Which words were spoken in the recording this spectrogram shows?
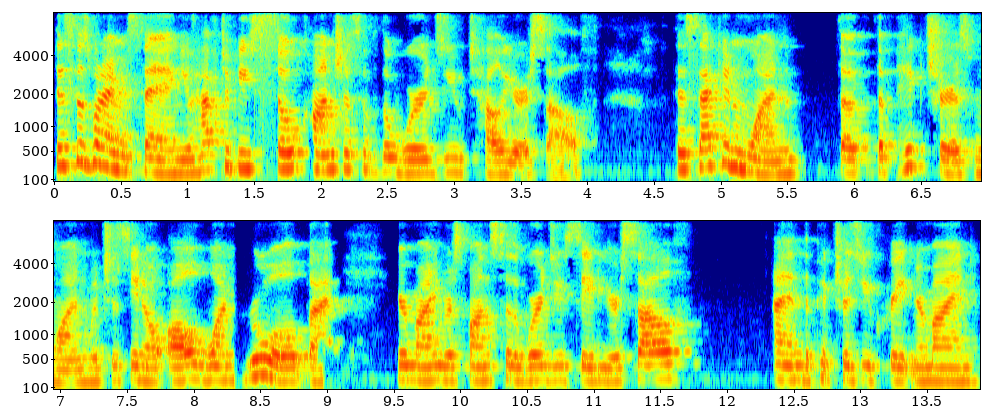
this is what I'm saying. You have to be so conscious of the words you tell yourself. The second one, the the pictures one, which is, you know, all one rule, but your mind responds to the words you say to yourself and the pictures you create in your mind.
